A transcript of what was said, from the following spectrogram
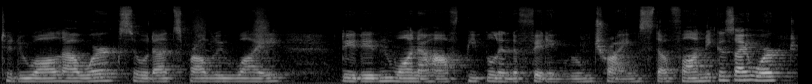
to do all that work. So that's probably why they didn't want to have people in the fitting room trying stuff on because I worked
